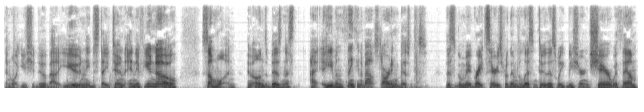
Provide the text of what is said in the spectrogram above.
and what you should do about it. You need to stay tuned. And if you know someone who owns a business, I, even thinking about starting a business, this is going to be a great series for them to listen to this week. Be sure and share with them.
